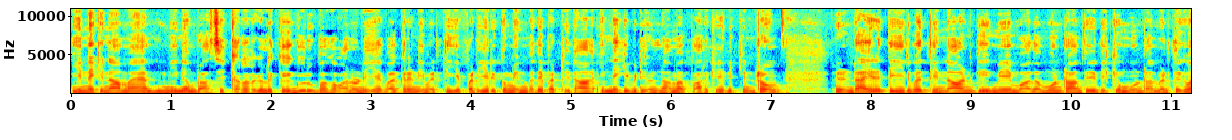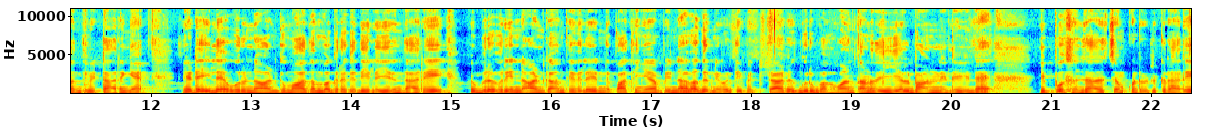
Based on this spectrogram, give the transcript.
இன்றைக்கி நாம் மீனம் ராசிக்காரர்களுக்கு குரு பகவானுடைய வக்ர நிவர்த்தி எப்படி இருக்கும் என்பதை பற்றி தான் இன்றைக்கி வீடியோவில் நாம் பார்க்க இருக்கின்றோம். ரெண்டாயிரத்தி இருபத்தி நான்கு மே மாதம் ஒன்றாம் தேதிக்கு மூன்றாம் இடத்துக்கு வந்து விட்டாருங்க. இடையில ஒரு நான்கு மாதம் வக்ரகதியில் இருந்தார். பிப்ரவரி நான்காம் தேதியில் இருந்து பார்த்தீங்க அப்படின்னா வக்ர நிவர்த்தி பெற்றுட்டார். குரு பகவான் தனது இயல்பான நிலையில் இப்போது சஞ்சாரிச்சம் கொண்டு இருக்கிறாரு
